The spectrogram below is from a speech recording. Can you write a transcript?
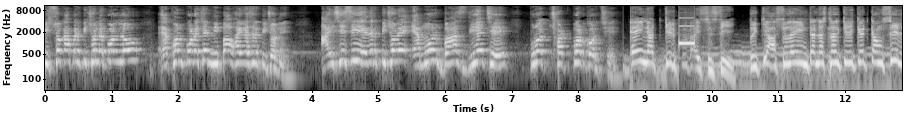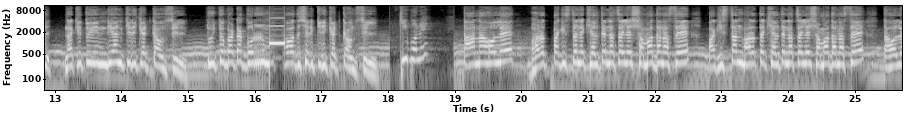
বিশ্বকাপের পিছনে পড়ল এখন পড়েছে নিপা ভাইরাসের পিছনে। আইসিসি এদের পিছনে এমন বাঁশ দিয়েছে পুরো ছটপট করছে। এই নাটকির আইসিসি তুই কি আসলে ইন্টারন্যাশনাল ক্রিকেট কাউন্সিল নাকি তুই ইন্ডিয়ান ক্রিকেট কাউন্সিল তুই তো বেটা গরুর মুখ খাওয়া দেশের ক্রিকেট কাউন্সিল কি বলে? তা না হলে ভারত পাকিস্তানে খেলতে না চাইলে সমাধান আছে পাকিস্তান ভারতে খেলতে না চাইলে সমাধান আছে তাহলে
